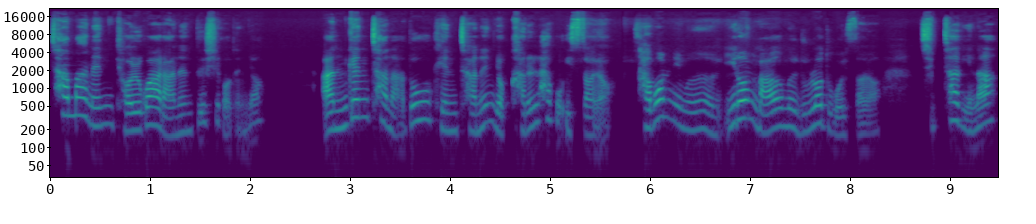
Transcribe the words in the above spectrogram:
참아낸 결과라는 뜻이거든요. 안 괜찮아도 괜찮은 역할을 하고 있어요. 4번님은 이런 마음을 눌러두고 있어요. 집착이나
